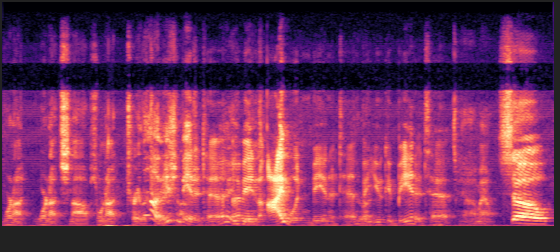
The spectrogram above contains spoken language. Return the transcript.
we're not we're not snobs. We're not trailer. No, trash you can be in a tent. Yeah, I can be in mean, tent. I wouldn't be in a tent, but you could be in a tent. yeah, I'm out. So,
